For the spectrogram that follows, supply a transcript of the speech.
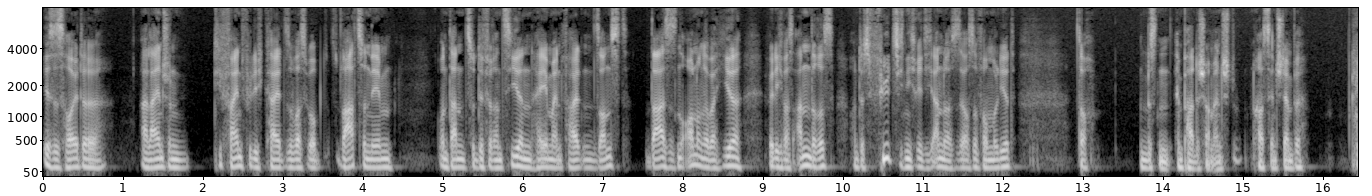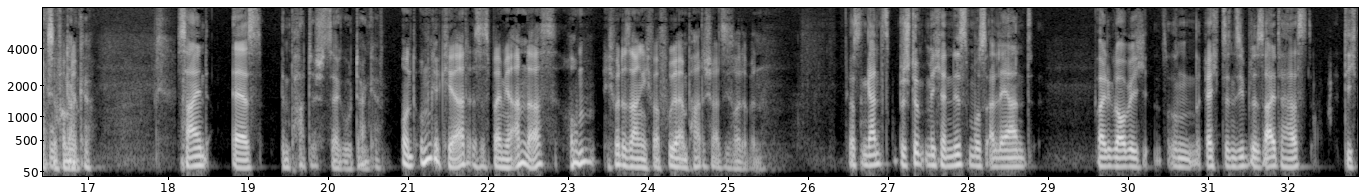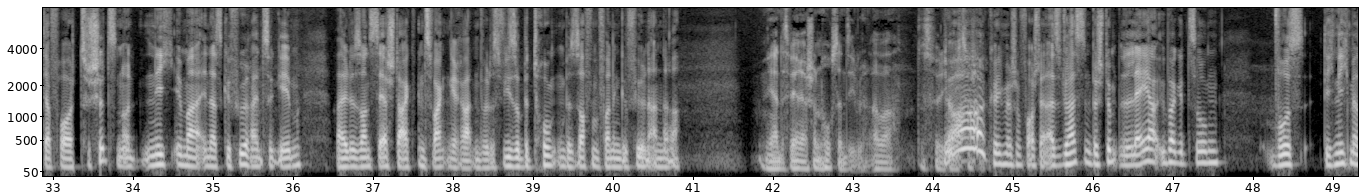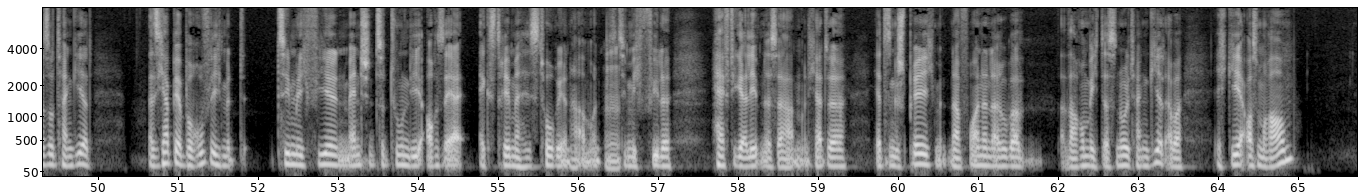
ist es heute allein schon die Feinfühligkeit, sowas überhaupt wahrzunehmen und dann zu differenzieren, hey, mein Verhalten sonst, da ist es in Ordnung, aber hier will ich was anderes und es fühlt sich nicht richtig an, du hast es ja auch so formuliert. Doch, du bist ein empathischer Mensch, du hast den Stempel, kriegst ihn von mir. danke. Signed as empathisch. Sehr gut, danke. Und umgekehrt ist es bei mir anders rum. Ich würde sagen, ich war früher empathischer, als ich es heute bin. Du hast einen ganz bestimmten Mechanismus erlernt, weil du, glaube ich, so eine recht sensible Seite hast, dich davor zu schützen und nicht immer in das Gefühl reinzugeben, weil du sonst sehr stark ins Wanken geraten würdest, wie so betrunken, besoffen von den Gefühlen anderer. Ja, das wäre ja schon hochsensibel, aber das würde ich Ja, könnte ich mir schon vorstellen. Also du hast einen bestimmten Layer übergezogen, wo es dich nicht mehr so tangiert. Also ich habe ja beruflich mit ziemlich vielen Menschen zu tun, die auch sehr extreme Historien haben und Mhm. ziemlich viele heftige Erlebnisse haben. Und ich hatte jetzt ein Gespräch mit einer Freundin darüber, warum mich das null tangiert. Aber ich gehe aus dem Raum,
